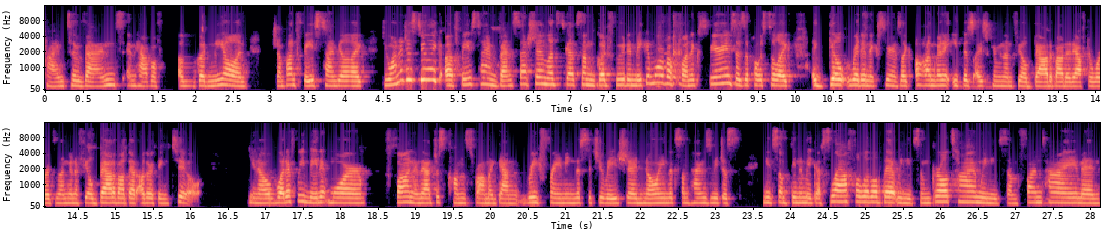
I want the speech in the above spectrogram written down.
time to vent and have a, a good meal and jump on FaceTime, be like, do you want to just do like a FaceTime vent session? Let's get some good food and make it more of a fun experience as opposed to like a guilt ridden experience. Like, oh, I'm going to eat this ice cream and then feel bad about it afterwards. And I'm going to feel bad about that other thing too you know what if we made it more fun and that just comes from again reframing the situation knowing that sometimes we just need something to make us laugh a little bit we need some girl time we need some fun time and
